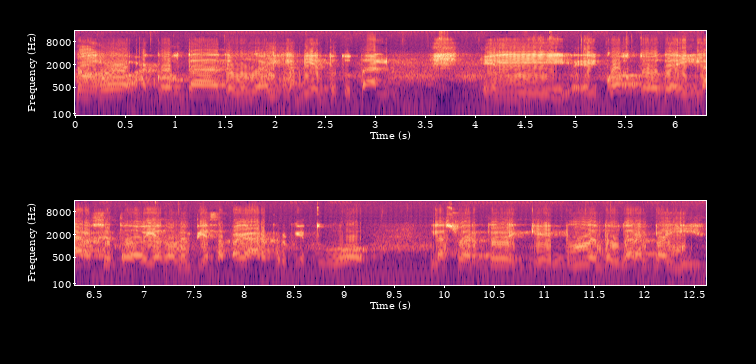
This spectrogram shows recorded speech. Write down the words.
pero a costa de un aislamiento total. El, el costo de aislarse todavía no lo empieza a pagar porque tuvo la suerte de que pudo endeudar al país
